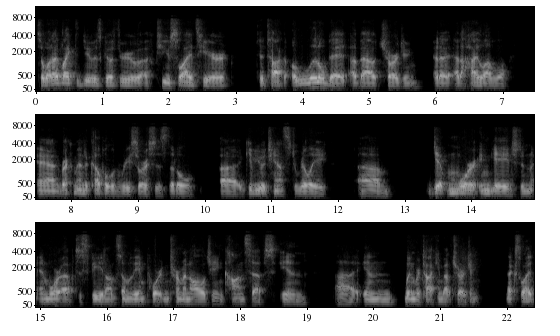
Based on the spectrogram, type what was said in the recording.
So what I'd like to do is go through a few slides here to talk a little bit about charging at a, at a high level and recommend a couple of resources that'll uh, give you a chance to really um, get more engaged and, and, more up to speed on some of the important terminology and concepts in uh, in when we're talking about charging. Next slide.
